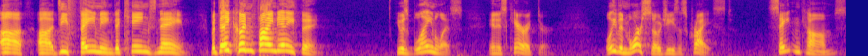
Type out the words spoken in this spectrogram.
uh, uh defaming the king's name. But they couldn't find anything. He was blameless in his character. Well, even more so, Jesus Christ. Satan comes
